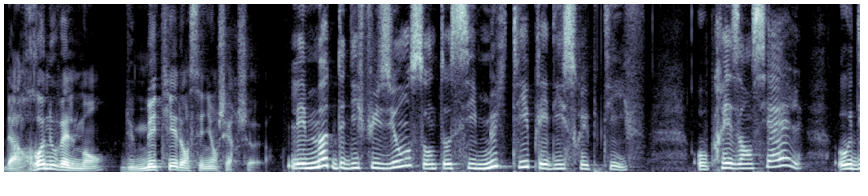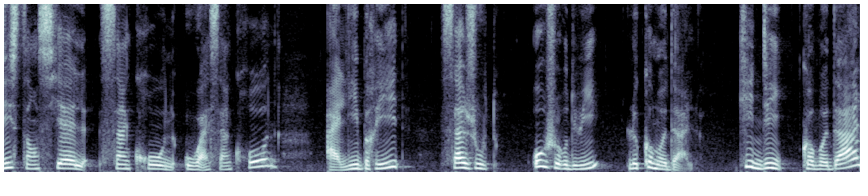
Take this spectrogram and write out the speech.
d'un renouvellement du métier d'enseignant-chercheur. Les modes de diffusion sont aussi multiples et disruptifs. Au présentiel, au distanciel synchrone ou asynchrone, à l'hybride, s'ajoute aujourd'hui le commodal. Qui dit commodal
